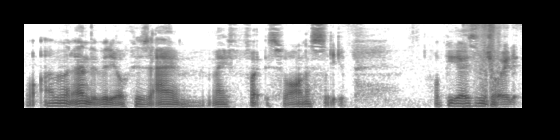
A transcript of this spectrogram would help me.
Well, I'm gonna end the video because I'm my foot is falling asleep. Hope you guys enjoyed it.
